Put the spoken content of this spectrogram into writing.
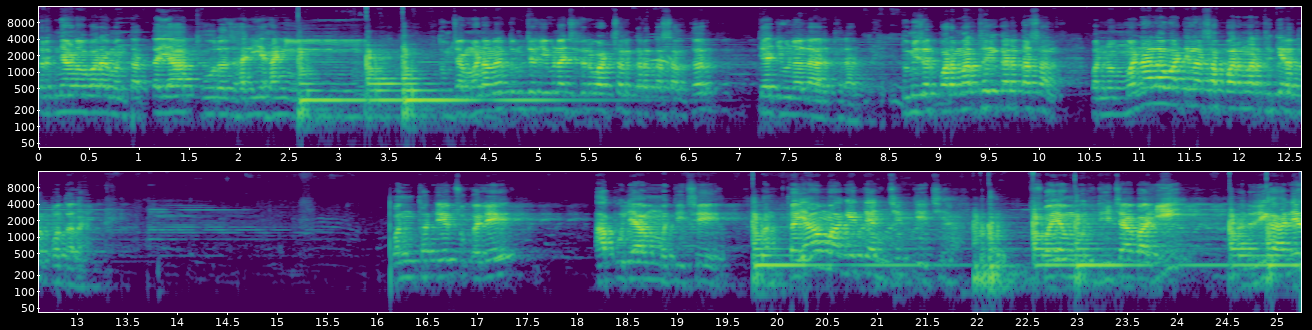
तर ज्ञानोबारा म्हणतात तया थोर झाली हानी. तुमच्या मनानं तुमच्या जीवनाची जर वाटचाल करत असाल तर त्या जीवनाला अर्थ राहत नाही. तुम्ही जर परमार्थही करत असाल पण मनाला वाटेल असा परमार्थ केला तर पत नाही. पंथ ते चुकले आपुल्या मतीचे. तया मागे त्यांची तेची स्वयंबुद्धीच्या बाही रिघाले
